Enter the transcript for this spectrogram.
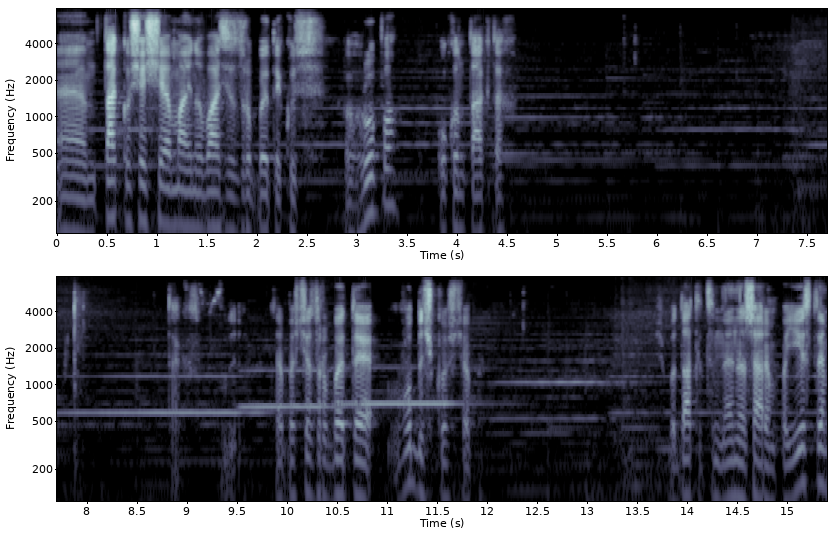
Е, також я ще маю на увазі зробити якусь групу у контактах. Так, треба ще зробити вудочку, щоб. Щоб дати цим ненажерам поїсти.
